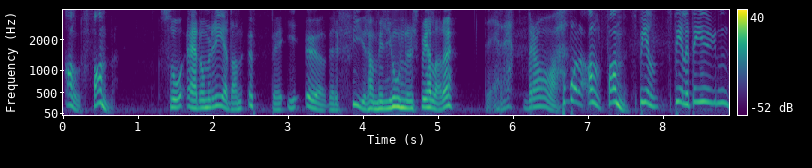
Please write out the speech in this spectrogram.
alfan så är de redan uppe i över 4 miljoner spelare. Det är rätt bra. På bara alfan. Spel, spelet är ju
